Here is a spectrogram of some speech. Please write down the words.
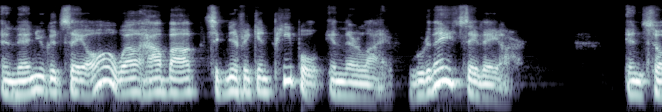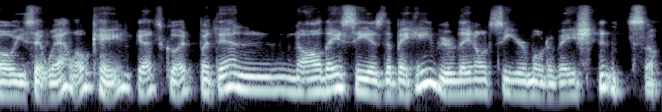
And then you could say, oh, well, how about significant people in their life? Who do they say they are? And so you say, well, okay, that's good. But then all they see is the behavior. They don't see your motivation. so,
